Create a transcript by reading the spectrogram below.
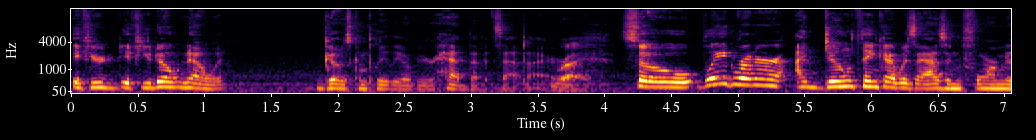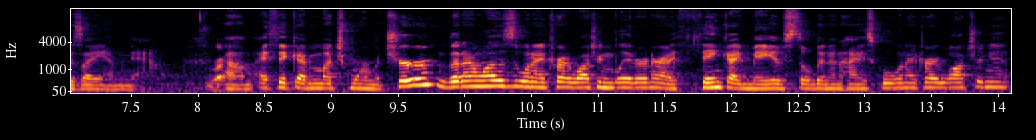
if you if you don't know, it goes completely over your head that it's satire. Right. So Blade Runner, I don't think I was as informed as I am now. Right. Um, I think I'm much more mature than I was when I tried watching Blade Runner. I think I may have still been in high school when I tried watching it.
